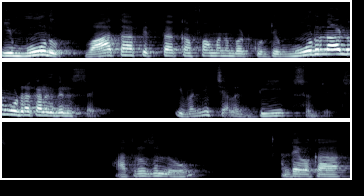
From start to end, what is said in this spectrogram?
ఈ మూడు వాత పిత్త కఫ మనం పట్టుకుంటే మూడు నాళ్ళు మూడు రకాలుగా తెలుస్తాయి. ఇవన్నీ చాలా డీప్ సబ్జెక్ట్స్. పాత రోజుల్లో అంటే ఒక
